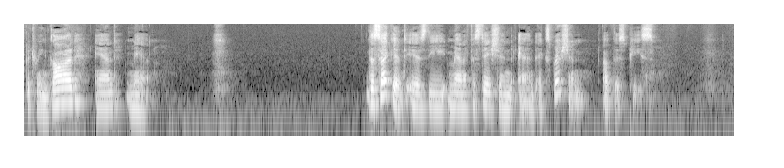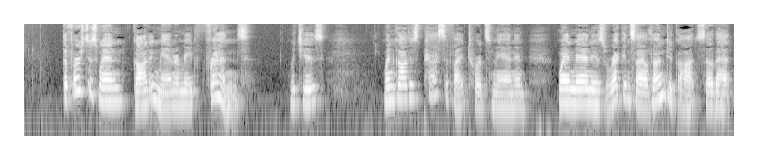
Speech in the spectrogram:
between God and man. The second is the manifestation and expression of this peace. The first is when God and man are made friends, which is when God is pacified towards man and when man is reconciled unto God, so that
